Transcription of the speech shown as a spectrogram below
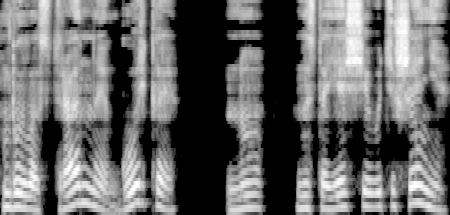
было странное, горькое, но настоящее утешение.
